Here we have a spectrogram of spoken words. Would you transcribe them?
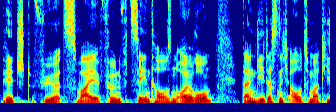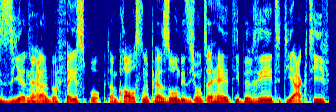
pitcht für 2, 5, 10.000 Euro, dann geht das nicht automatisiert ja. rein über Facebook. Dann brauchst du eine Person, die sich unterhält, die berät, die aktiv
